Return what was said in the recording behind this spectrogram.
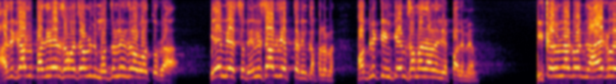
అధికారులు పదిహేడు సంవత్సరాల నుంచి మొదలు నిద్రపోతుర్రా ఏం చేస్తారు ఎన్నిసార్లు చెప్తారు ఇంకా? పబ్లిక్ ఇంకేం సమాధానం చెప్పాలి మేము? ఇక్కడ ఉన్నటువంటి నాయకులు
